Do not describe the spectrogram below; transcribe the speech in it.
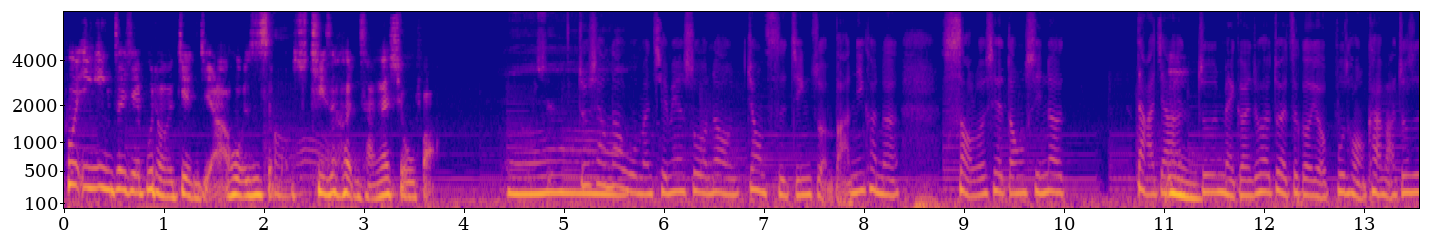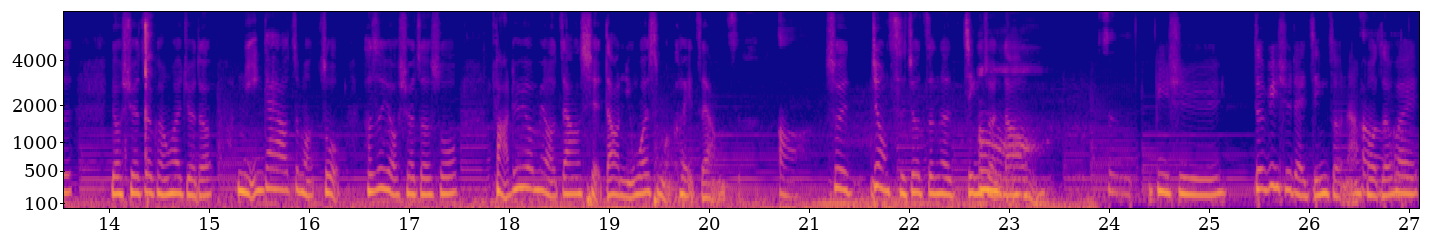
会因应这些不同的见解啊，或者是什么哦，其实很常在修法。嗯，就像那我们前面说的那种用词精准吧，你可能少了些东西，那大家嗯就是每个人就会对这个有不同的看法。就是有学者可能会觉得你应该要这么做，可是有学者说法律又没有这样写到，你为什么可以这样子？哦，所以用词就真的精准到嗯是必须，这必须得精准啊，否则嗯会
